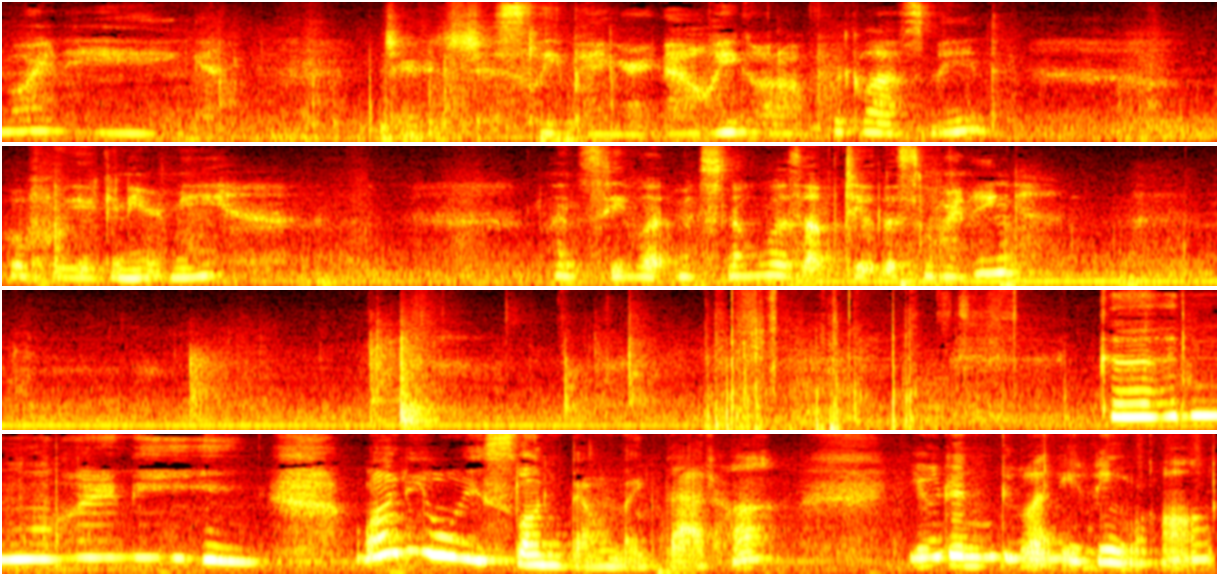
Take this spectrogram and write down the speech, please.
morning. Jared's just sleeping right now. He got off work last night. Hopefully you can hear me. Let's see what Miss Snow was up to this morning. Good morning. Why do you always slunk down like that, huh? You didn't do anything wrong.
